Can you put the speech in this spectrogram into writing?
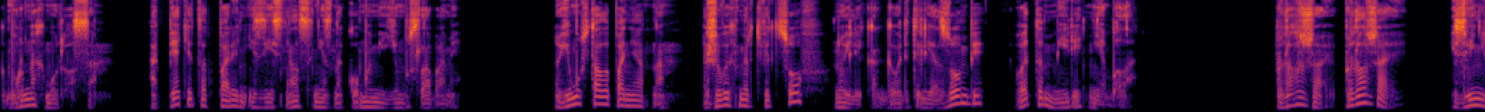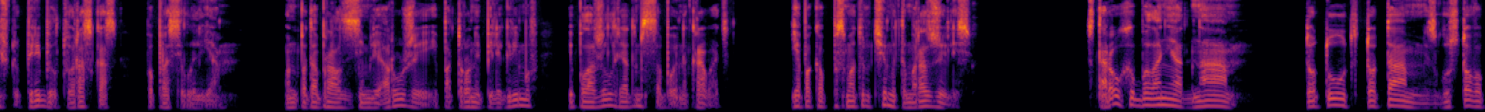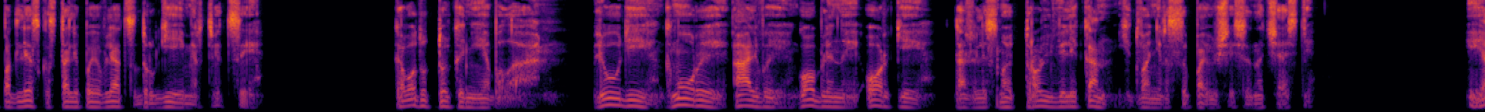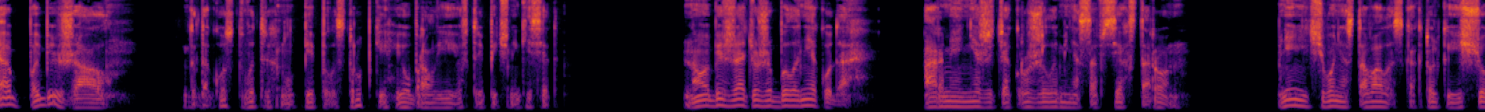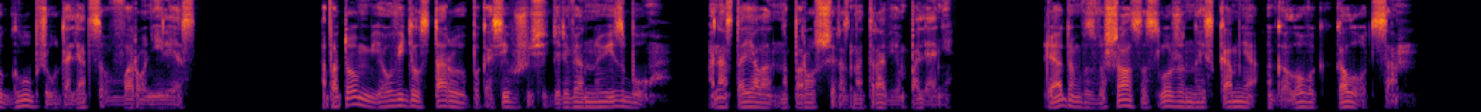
Гмур нахмурился. Опять этот парень изъяснялся незнакомыми ему словами. Но ему стало понятно. Живых мертвецов, ну или, как говорит Илья, зомби, в этом мире не было. «Продолжай, продолжай. «Извини, что перебил твой рассказ», — попросил Илья. Он подобрал с земли оружие и патроны пилигримов и положил рядом с собой на кровать. «Я пока посмотрю, чем это мы разжились». Старуха была не одна. То тут, то там из густого подлеска стали появляться другие мертвецы. Кого тут только не было. Люди, гмуры, альвы, гоблины, орки, даже лесной тролль-великан, едва не рассыпающийся на части. Я побежал. Годогост вытряхнул пепел из трубки и убрал ее в тряпичный кисет. Но бежать уже было некуда. Армия нежити окружила меня со всех сторон. Мне ничего не оставалось, как только еще глубже удаляться в Вороний лес. А потом я увидел старую покосившуюся деревянную избу. Она стояла на поросшей разнотравьем поляне. Рядом возвышался сложенный из камня оголовок колодца —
